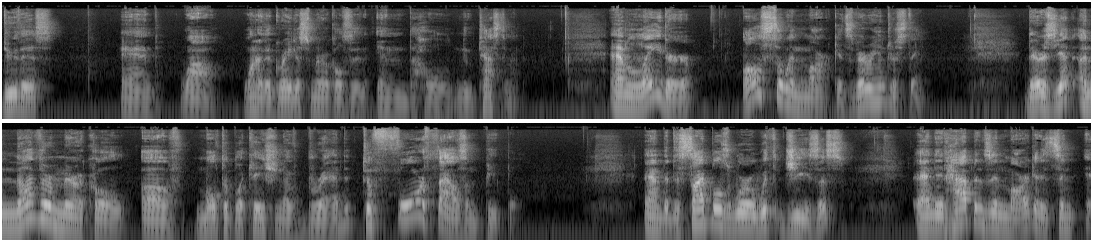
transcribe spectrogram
do this, and wow, one of the greatest miracles in, in the whole New Testament. And later, also in Mark, it's very interesting. There's yet another miracle of multiplication of bread to 4,000 people. And the disciples were with Jesus. And it happens in Mark, and it's in eh,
